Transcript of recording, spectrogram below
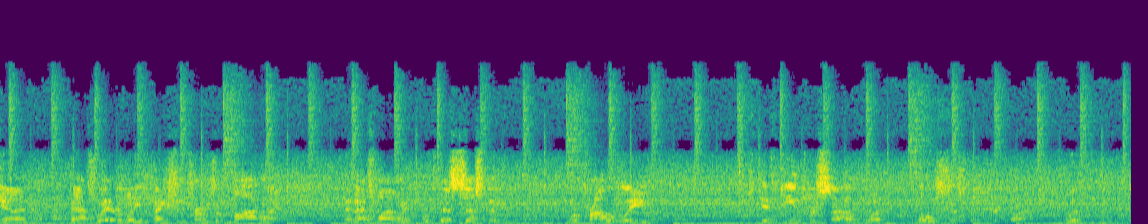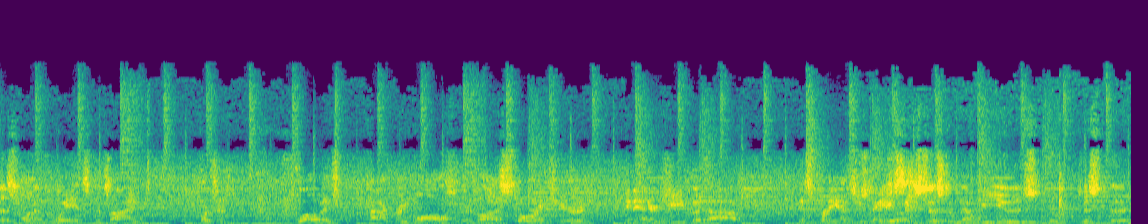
and that's what everybody thinks in terms of modeling. And that's why when, with this system, we're probably 15% of what those systems require with this one and the way it's designed. Of course, there's 12 inch concrete walls, so there's a lot of storage here in energy, but um, it's pretty interesting. The Basic system that we use, just the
